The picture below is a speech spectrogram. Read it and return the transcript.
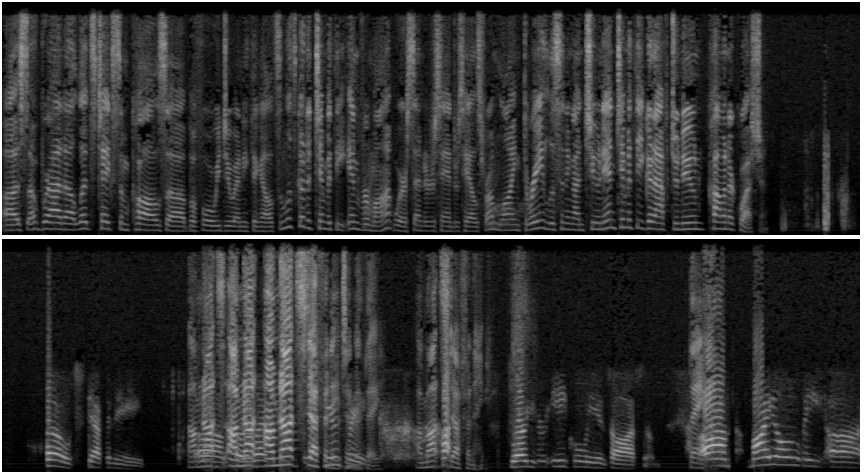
Uh, so, Brad, uh, let's take some calls uh, before we do anything else. And let's go to Timothy in Vermont, where Senator Sanders hails from. Line three, listening on Tune In. Timothy, good afternoon. Comment or question? Oh, Stephanie. I'm not. Um, I'm not. I'm not Stephanie, Timothy. I'm not Stephanie. Well, you're equally as awesome. Thank um, you. My only uh,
